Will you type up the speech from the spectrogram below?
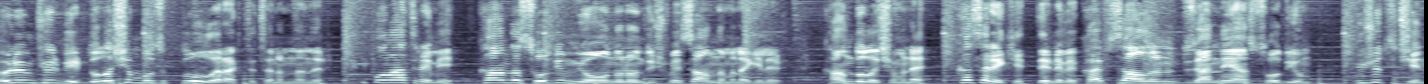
ölümcül bir dolaşım bozukluğu olarak da tanımlanır. Hiponatremi, kanda sodyum yoğunluğunun düşmesi anlamına gelir. Kan dolaşımını, kas hareketlerini ve kalp sağlığını düzenleyen sodyum, vücut için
